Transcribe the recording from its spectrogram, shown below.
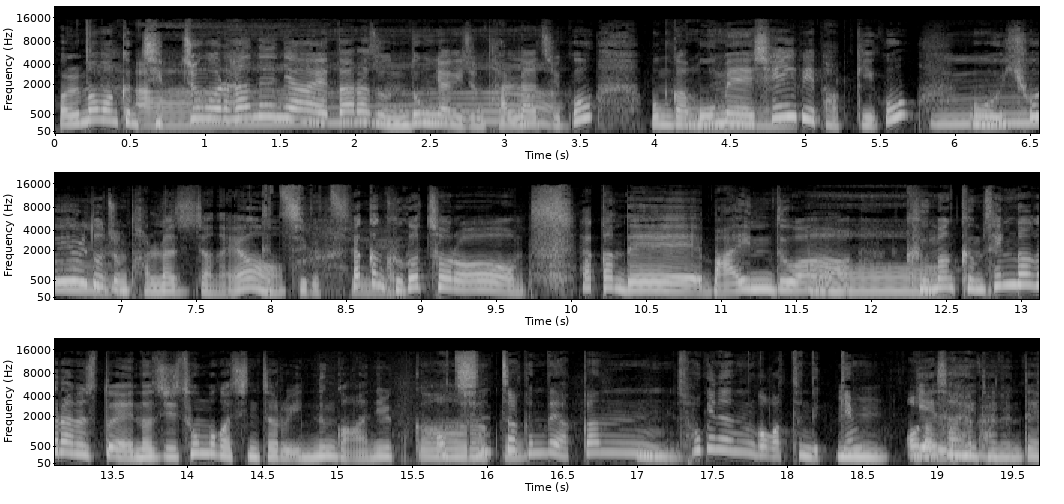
얼마만큼 집중을 아. 하느냐에 따라서 운동량이 좀 달라지고 뭔가 그러네. 몸의 shape이 바뀌고 뭐 음. 뭐 효율도 좀 달라지잖아요. 그치, 그치. 약간 그것처럼 약간 내 마인드와 어. 그만큼 생각을 하면서 또 에너지 소모가 진짜 로 있는 거 아닐까. 어, 진짜 근데 약간 음. 속이는 것 같은 느낌? 음. 어, 예상이 되는데.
